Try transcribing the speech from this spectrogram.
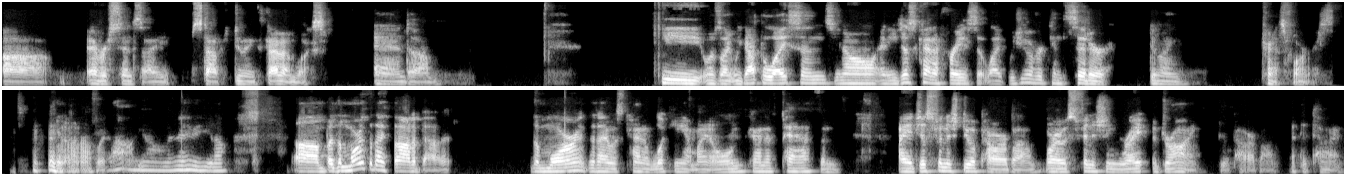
uh, ever since I stopped doing Skybound books. And um, he was like, We got the license, you know, and he just kind of phrased it like, Would you ever consider doing Transformers? You know, and I was like, oh, you know, maybe, you know. Um, but the more that I thought about it, the more that I was kind of looking at my own kind of path, and I had just finished Do a Power Bomb, or I was finishing write a drawing Do a Power Bomb at the time,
